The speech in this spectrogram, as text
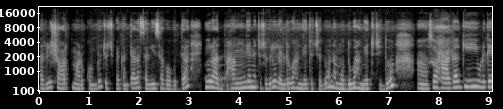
ಅದರಲ್ಲಿ ಶಾರ್ಪ್ ಮಾಡಿಕೊಂಡು ಚುಚ್ಚಬೇಕಂತೆ ಆಗ ಸಲೀಸಾಗಿ ಹೋಗುತ್ತೆ. ಇವರು ಅದು ಹಾಗೇನೆ ಚುಚ್ಚಿದ್ರು. ಇವರೆಲ್ರಿಗೂ ಹಾಗೆ ಚುಚ್ಚೋದು ನಮ್ಮ ಮುದ್ದುಗೂ ಹಾಗೆ ಚುಚ್ಚಿದ್ದು. ಸೊ ಹಾಗಾಗಿ ಇವಳಿಗೆ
